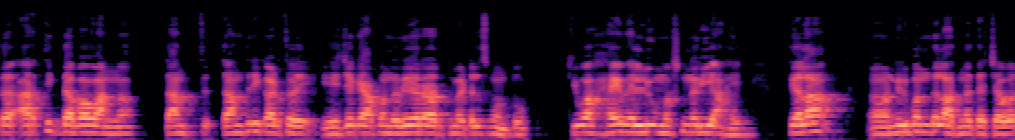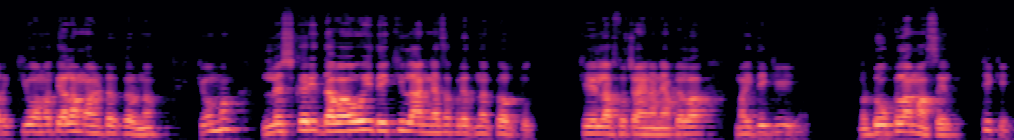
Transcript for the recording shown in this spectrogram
तर आर्थिक दबाव आणणं तांत्रिक तांत्रिक अडथळे हे जे काही आपण रेअर अर्थ मेटल्स म्हणतो किंवा हाय व्हॅल्यू मशिनरी आहे त्याला निर्बंध लादणं त्याच्यावर किंवा मग त्याला मॉनिटर करणं किंवा मग लष्करी दबावही देखील आणण्याचा प्रयत्न करतो केलेला असतो चायनाने. आपल्याला माहिती आहे की डोकलाम असेल ठीक आहे.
